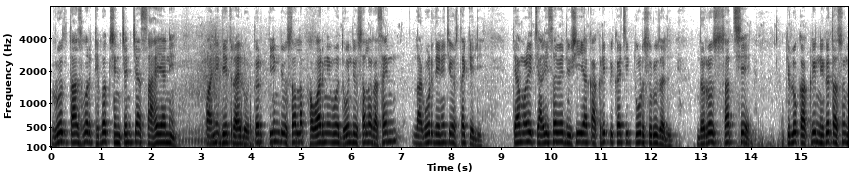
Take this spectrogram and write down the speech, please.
रोज तासभर ठिबक सिंचनच्या सहाय्याने पाणी देत राहिलो तर तीन दिवसाला फवारणी व दोन दिवसाला रसायन लागवड देण्याची व्यवस्था केली. त्यामुळे चाळीसाव्या दिवशी या काकडी पिकाची तोड सुरू झाली. दररोज सातशे किलो काकडी निघत असून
